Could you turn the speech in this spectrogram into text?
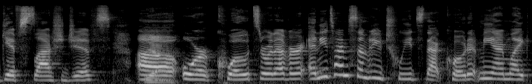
gifs slash gifs uh, Yeah. or quotes or whatever, anytime somebody tweets that quote at me, I'm like.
